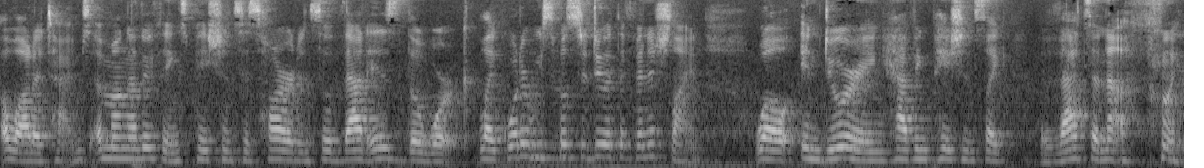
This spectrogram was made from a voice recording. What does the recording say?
a lot of times. Among other things, patience is hard, and so that is the work. Like, what are we mm-hmm. supposed to do at the finish line? Well, enduring, having patience, like that's enough. like,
